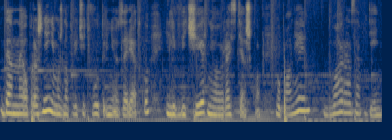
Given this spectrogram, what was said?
Данное упражнение можно включить в утреннюю зарядку или в вечернюю растяжку. Выполняем два раза в день.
